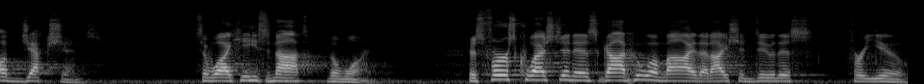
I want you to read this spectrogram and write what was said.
objections to why he's not the one. His first question is God, who am I that I should do this for you?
